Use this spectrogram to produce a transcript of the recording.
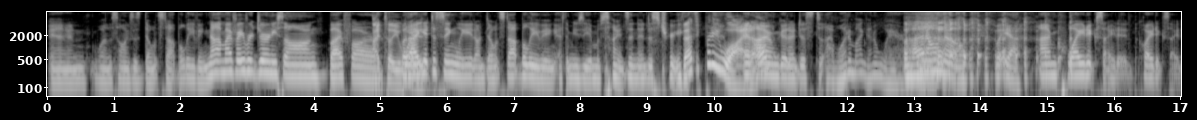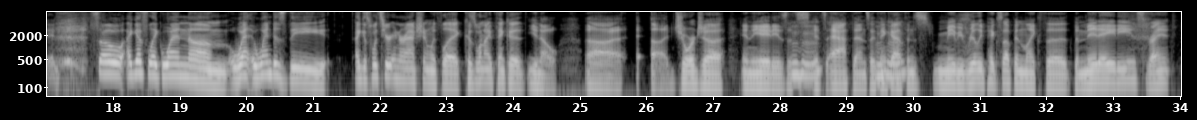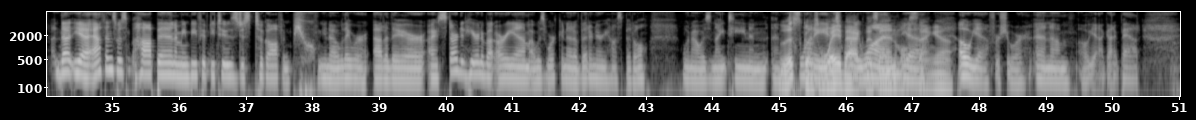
and one of the songs is "Don't Stop Believing." Not my favorite Journey song by far. I tell you but what, I it- get to sing lead on "Don't Stop Believing" at the Museum of Science and Industry. That's pretty wild. and I'm gonna just, uh, what am I gonna wear? I don't know, but yeah, I'm quite excited. Quite excited. So I guess like when um when when does the I guess what's your interaction with like because when I think of you know uh uh Georgia in the 80s it's Mm-hmm. it's Athens I think Athens maybe really picks up in like the the mid 80s right That yeah, Athens was hopping. I mean, B52s just took off and pew, you know they were out of there. I started hearing about REM. I was working at a veterinary hospital when I was 19 and, and this 20 goes and way back this 21. animals yeah. thing yeah Oh yeah, for sure. And um, oh yeah, I got it bad.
